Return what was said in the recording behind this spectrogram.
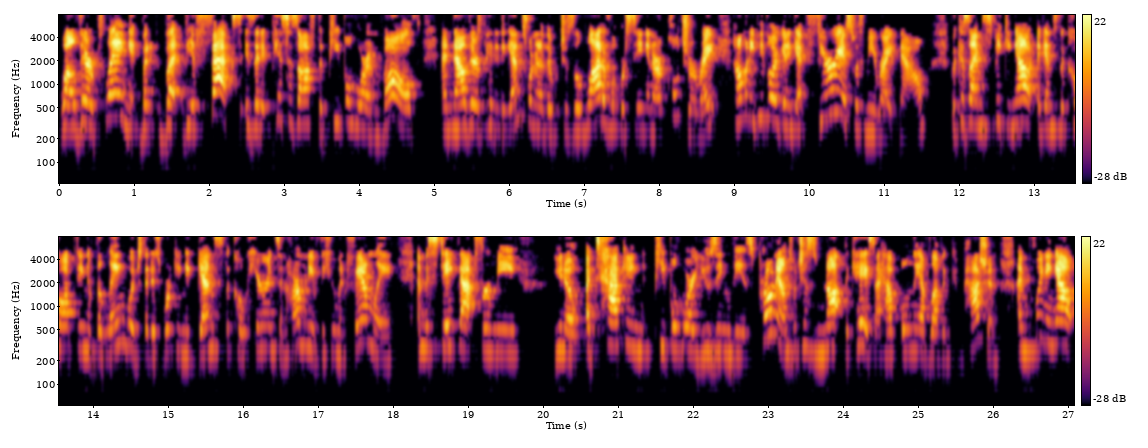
while they're playing it, but but the effects is that it pisses off the people who are involved, and now they're pitted against one another, which is a lot of what we're seeing in our culture, right? How many people are going to get furious with me right now because I'm speaking out against the co-opting of the language that is working against the coherence and harmony of the human family, and mistake that for me you know, attacking people who are using these pronouns, which is not the case. I have only have love and compassion. I'm pointing out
